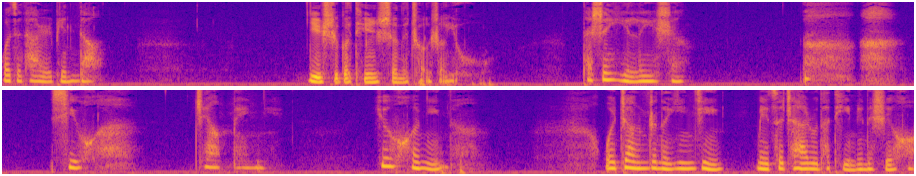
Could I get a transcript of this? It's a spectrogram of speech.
我在他耳边道：“你是个天生的床上尤物。”他呻吟了一声：“喜欢这样美你，诱惑你呢。”我胀胀的阴茎每次插入他体内的时候，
